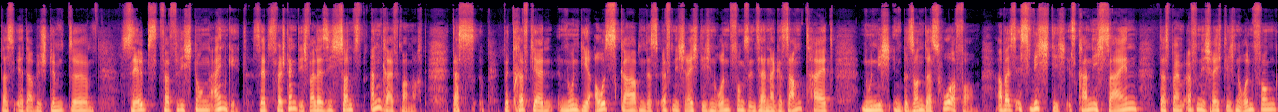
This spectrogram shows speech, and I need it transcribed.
dass er da bestimmte Selbstverpflichtungen eingeht. Selbstverständlich, weil er sich sonst angreifbar macht. Das betrifft ja nun die Ausgaben des öffentlich-rechtlichen Rundfunks in seiner Gesamtheit, nun nicht in besonders hoher Form. Aber es ist wichtig. Es kann nicht sein, dass beim öffentlich-rechtlichen Rundfunk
